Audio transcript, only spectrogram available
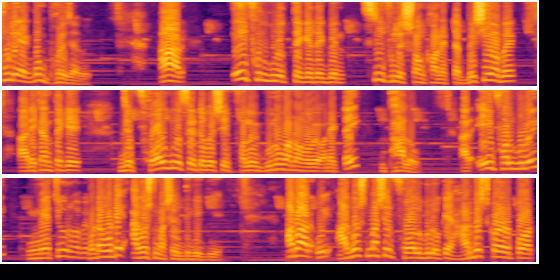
ফুলে একদম ভরে যাবে। আর এই ফুলগুলোর থেকে দেখবেন শ্রী ফুলের সংখ্যা অনেকটা বেশি হবে আর এখান থেকে যে ফলগুলো সেট হবে সেই ফলের গুণমানও হবে অনেকটাই ভালো। আর এই ফলগুলোই ম্যাচিওর হবে মোটামুটি আগস্ট মাসের দিকে গিয়ে। আবার ওই আগস্ট মাসের ফলগুলোকে হারভেস্ট করার পর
